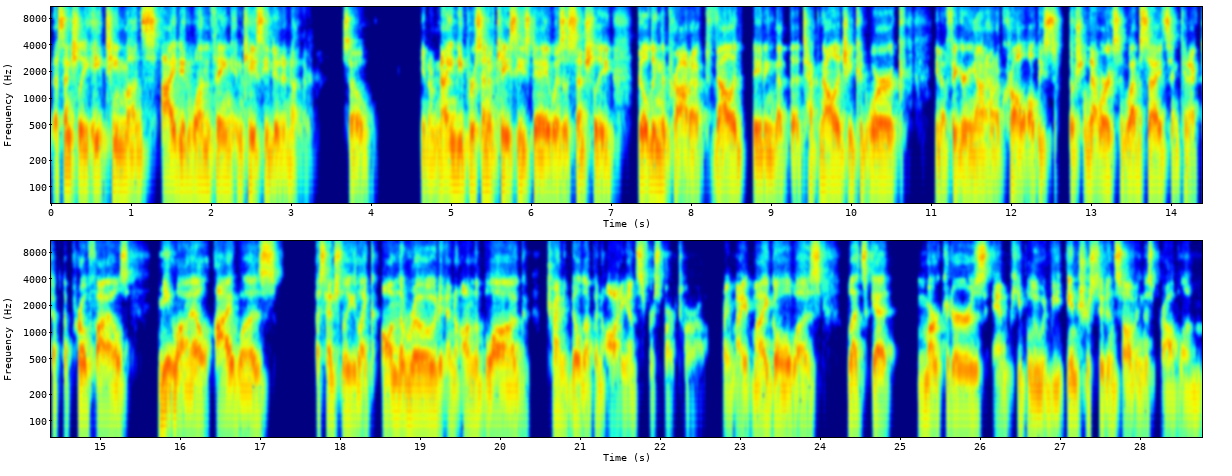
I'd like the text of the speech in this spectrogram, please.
essentially 18 months, I did one thing and Casey did another. So, you know, 90% of Casey's day was essentially building the product, validating that the technology could work, you know, figuring out how to crawl all these social networks and websites and connect up the profiles. Meanwhile, I was essentially like on the road and on the blog trying to build up an audience for SparkToro, right? My, my goal was let's get marketers and people who would be interested in solving this problem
